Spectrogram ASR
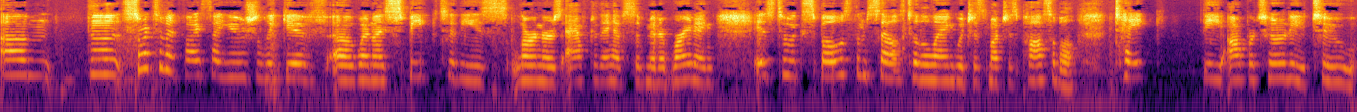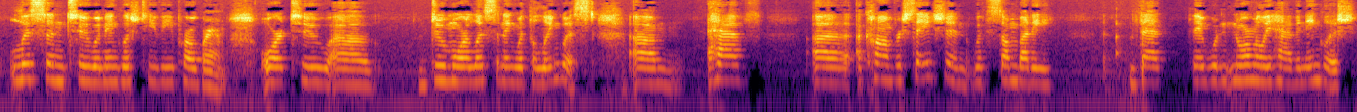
Um, the sorts of advice I usually give uh, when I speak to these learners after they have submitted writing is to expose themselves to the language as much as possible. Take the opportunity to listen to an English TV program or to uh, do more listening with the linguist. Um, have uh, a conversation with somebody that they wouldn't normally have in English.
